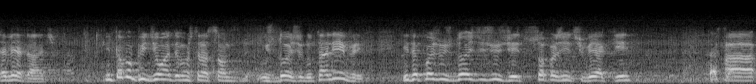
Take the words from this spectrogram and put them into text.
É verdade. Então vou pedir uma demonstração, os dois de luta livre e depois os dois de jiu-jitsu, só pra gente ver aqui Tá ah,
